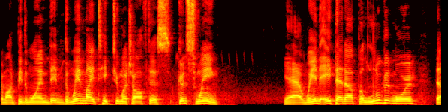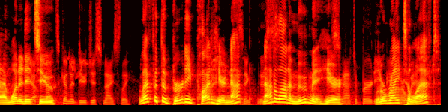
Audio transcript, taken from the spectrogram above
Come on, be the one. The wind might take too much off this. Good swing. Yeah, wind ate that up a little bit more than I wanted it yep, to. That's gonna do just nicely. Left with the birdie putt right, here. Not not a lot of movement here. Little right to way. left.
